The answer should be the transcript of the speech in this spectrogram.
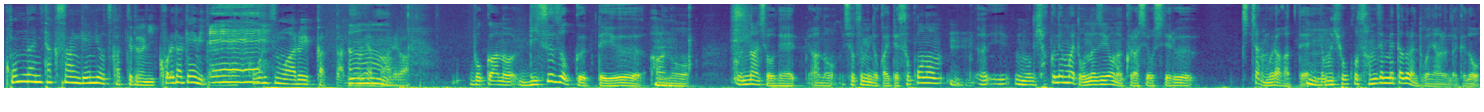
こんなにたくさん原料使ってるのにこれだけみたいなね、えー。効率も悪かったんですよね、うんやっぱあれは。僕あのリス族っていうあの、雲南省であの諸民と書いてそこの、えもう100年前と同じような暮らしをしてるちっちゃな村があって、うん。山の標高3000メーターぐらいのところにあるんだけど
